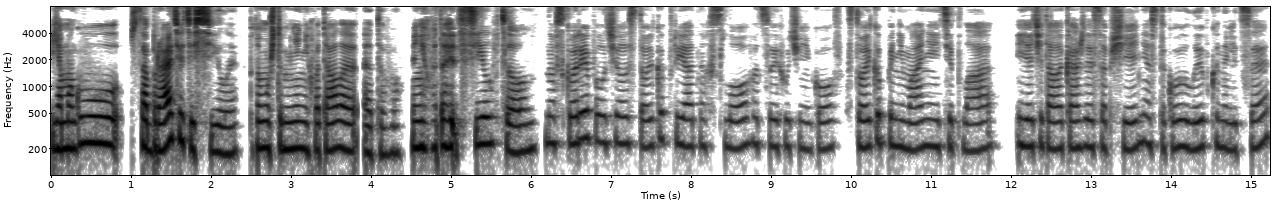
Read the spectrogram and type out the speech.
я могу собрать эти силы, потому что мне не хватало этого. Мне не хватает сил в целом. Но вскоре я получила столько приятных слов от своих учеников, столько понимания и тепла, и я читала каждое сообщение с такой улыбкой на лице,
